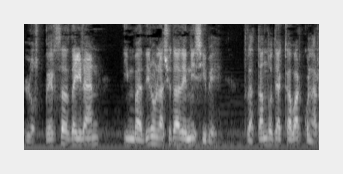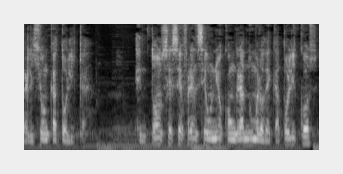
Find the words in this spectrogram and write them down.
Los persas de Irán invadieron la ciudad de Nísibe, tratando de acabar con la religión católica. Entonces Efren se unió con gran número de católicos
